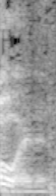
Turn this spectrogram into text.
Oh, I didn't.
